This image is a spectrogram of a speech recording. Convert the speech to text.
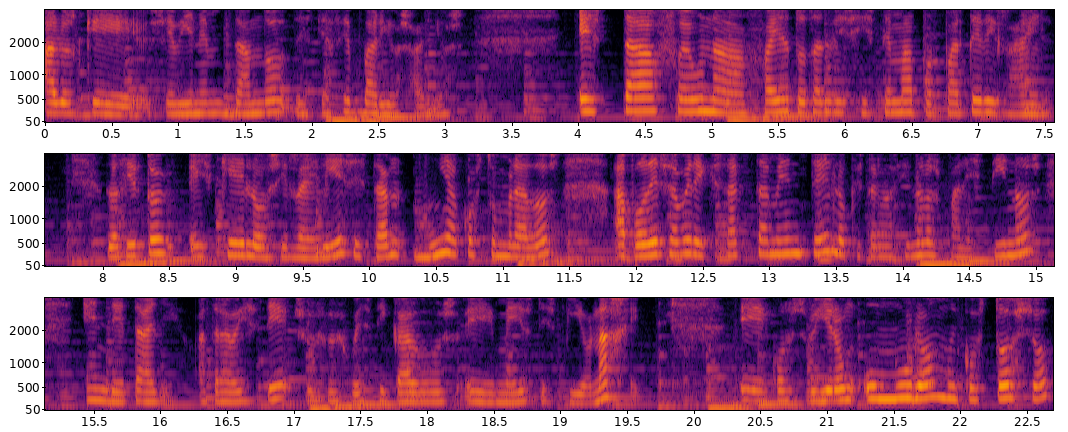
a los que se vienen dando desde hace varios años? Esta fue una falla total del sistema por parte de Israel. Lo cierto es que los israelíes están muy acostumbrados a poder saber exactamente lo que están haciendo los palestinos en detalle a través de sus sofisticados eh, medios de espionaje. Eh, construyeron un muro muy costoso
